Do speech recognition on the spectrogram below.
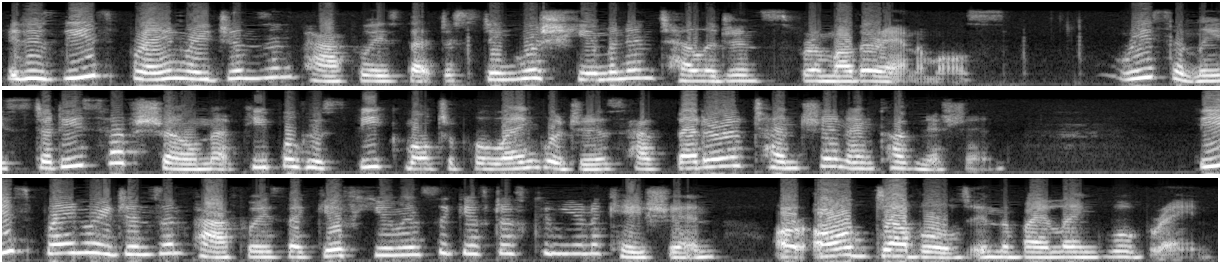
It is these brain regions and pathways that distinguish human intelligence from other animals. Recently, studies have shown that people who speak multiple languages have better attention and cognition. These brain regions and pathways that give humans the gift of communication are all doubled in the bilingual brain.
